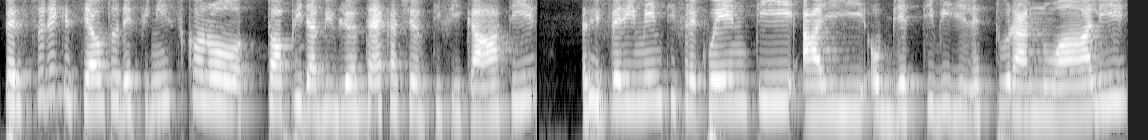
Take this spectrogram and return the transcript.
persone che si autodefiniscono topi da biblioteca certificati, riferimenti frequenti agli obiettivi di lettura annuali,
